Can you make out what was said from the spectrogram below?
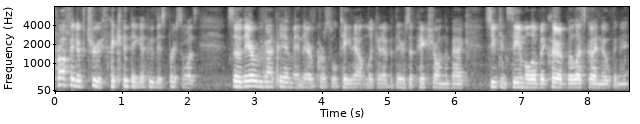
Prophet of Truth. I couldn't think of who this person was. So there we've got them, and there, of course, we'll take it out and look at it, but there's a picture on the back, so you can see them a little bit clearer, but let's go ahead and open it.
